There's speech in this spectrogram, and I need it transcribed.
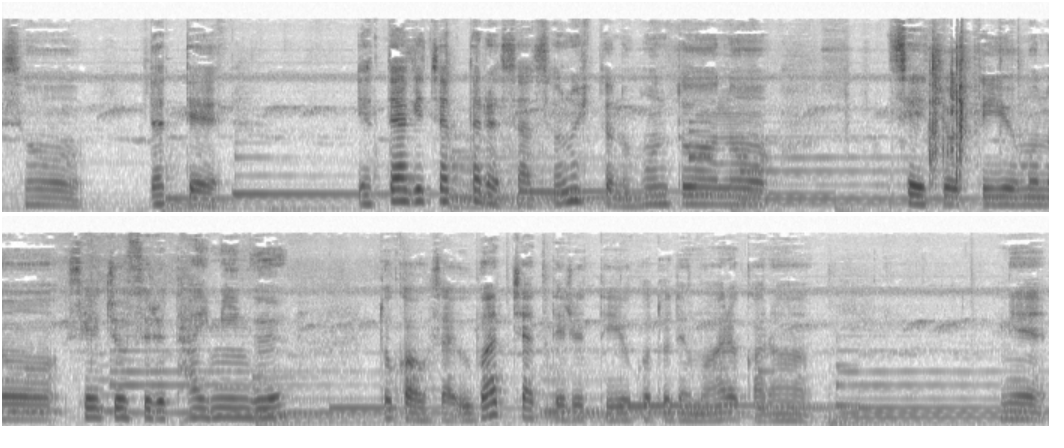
そう。だってやってあげちゃったらさその人の本当の成長っていうものを成長するタイミングとかをさ奪っちゃってるっていうことでもあるからね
